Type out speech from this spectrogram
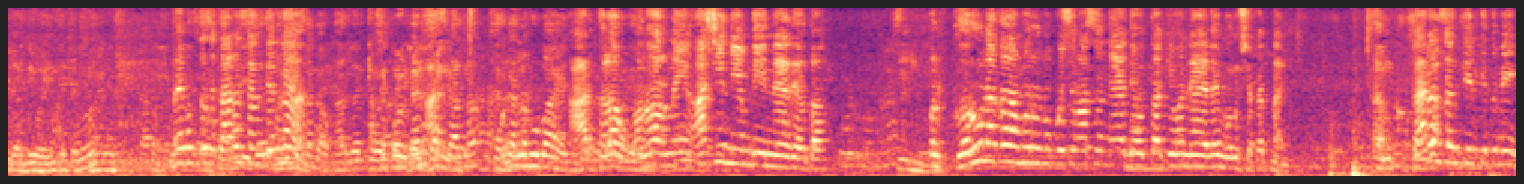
गर्दी होईल त्याच्यामुळे नाही मग तसं कारण सांगते ना. सरकारला मुभा आहे. अडथळा होणार नाही असे नियम देईन न्याय देवता पण करू नका मरून उपोषण असं न्याय देवता किंवा न्यायालय म्हणू शकत नाही. कारण सांगतील की तुम्ही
